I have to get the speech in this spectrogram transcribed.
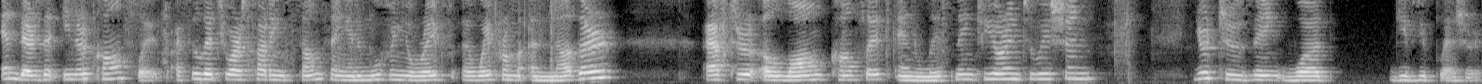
and there's an inner conflict. I feel that you are starting something and moving away away from another after a long conflict and listening to your intuition, you're choosing what gives you pleasure.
